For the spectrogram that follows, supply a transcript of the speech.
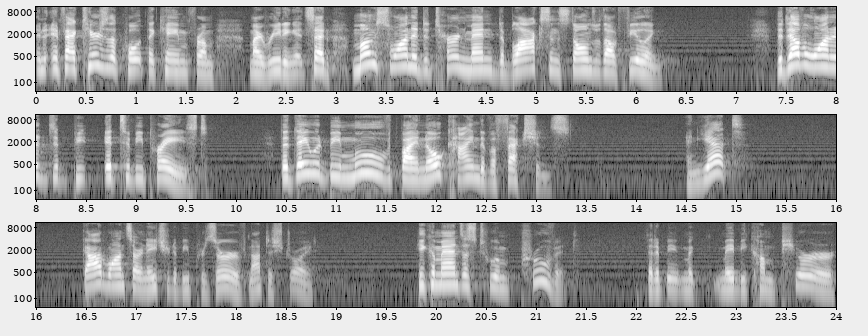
In, in fact, here's the quote that came from my reading it said, Monks wanted to turn men to blocks and stones without feeling. The devil wanted to be, it to be praised, that they would be moved by no kind of affections. And yet, God wants our nature to be preserved, not destroyed. He commands us to improve it, that it be, may become purer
